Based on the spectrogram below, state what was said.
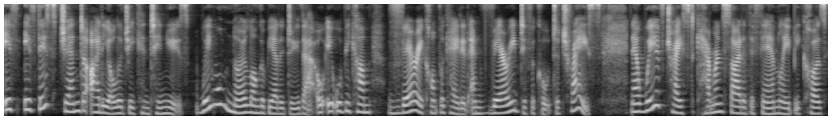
If, if this gender ideology continues, we will no longer be able to do that, or it will become very complicated and very difficult to trace. Now, we have traced Cameron's side of the family because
